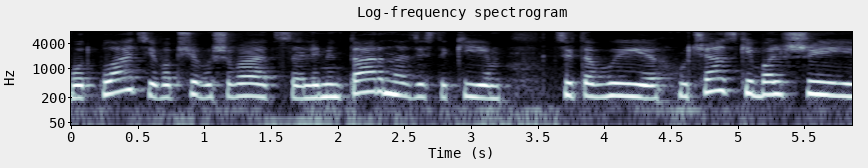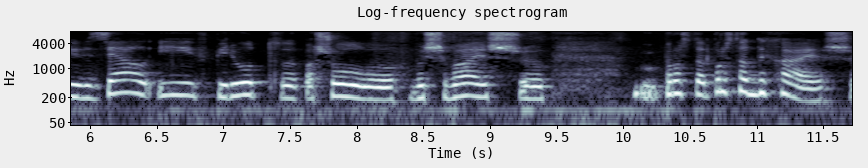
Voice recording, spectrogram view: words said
Вот платье вообще вышивается элементарно, здесь такие цветовые участки большие, взял и вперед пошел, вышиваешь, просто, просто отдыхаешь.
